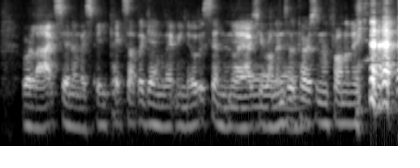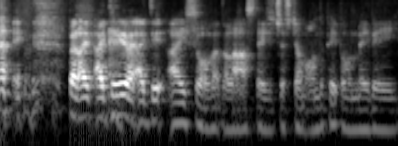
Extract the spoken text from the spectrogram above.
relaxing and my speed picks up again without me noticing and I Yeah, actually yeah, run into the person in front of me. but I, I do, I do, I sort of at the last stage just jump onto people and maybe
